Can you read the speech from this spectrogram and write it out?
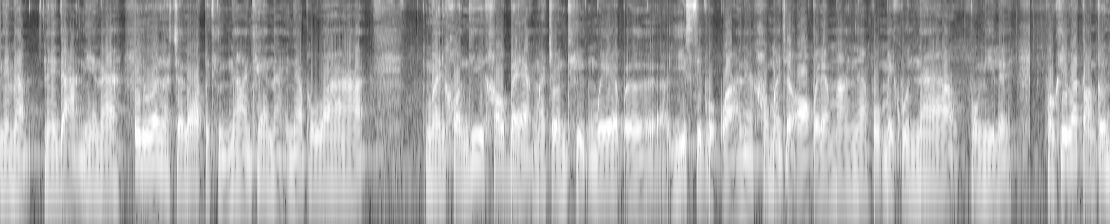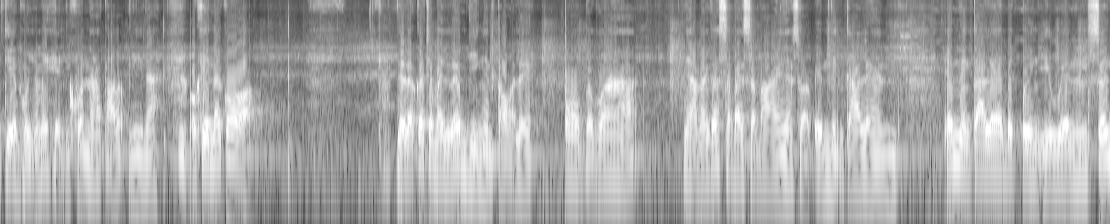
ในแบบในด่านนี้นะไม่รู้ว่าเราจะรอดไปถึงนานแค่ไหนนะ เพราะว่าเหมือนคนที่เขาแบกมาจนถึงเวฟเออยี่สิบกว่าเนี่ยเขาเหมือนจะออกไปแล้วมั้งนะผมไม่คุ้นหน้าพวกนี้เลย ผมคิดว่าตอนต้นเกมผมยังไม่เห็นคนหน้าตาแบบนี้นะ โอเคแล้วก็ เดี๋ยวเราก็จะมาเริ่มยิงกันต่อเลยก็แบบว่า เนี่ยมันก็สบายๆนะสำหรับ M1 กาแลน M1 กาแลนเป็นปืนอีเวนต์ซึ่ง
